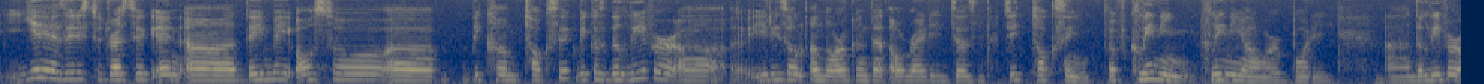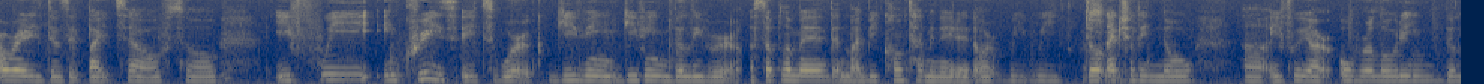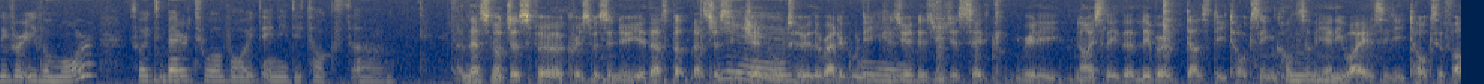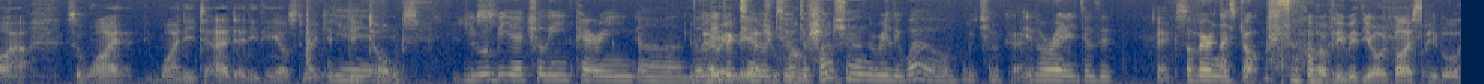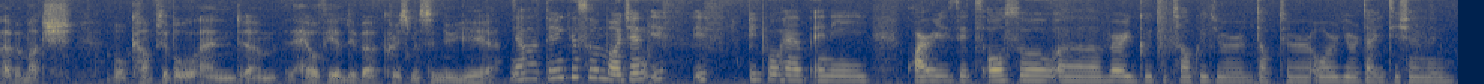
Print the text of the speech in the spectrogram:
Yes, it is too drastic, and uh, they may also uh, become toxic because the liver, uh, it is on an organ that already does detoxing of cleaning, cleaning our body. Uh, the liver already does it by itself. So, if we increase its work, giving giving the liver a supplement that might be contaminated, or we we I don't see. actually know uh, if we are overloading the liver even more. So it's Mhm. better to avoid any detox. Um, And that's not just for Christmas and New Year. That's but that's just in general too. The radical D because Yeah. as you just said really nicely, the liver does detoxing constantly Mm. anyway. It's a detoxifier. So why why need to add anything else to make it detox? You you will be actually impairing uh, the Impairing liver the to, actual to, to function. function really well, which Okay. it already does it a very nice job. So hopefully, with your advice, people will have a much more comfortable and um, healthier liver Christmas and New Year. Yeah, thank you so much. And if if people have any queries, it's also uh, very good to talk with your doctor or your dietitian and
